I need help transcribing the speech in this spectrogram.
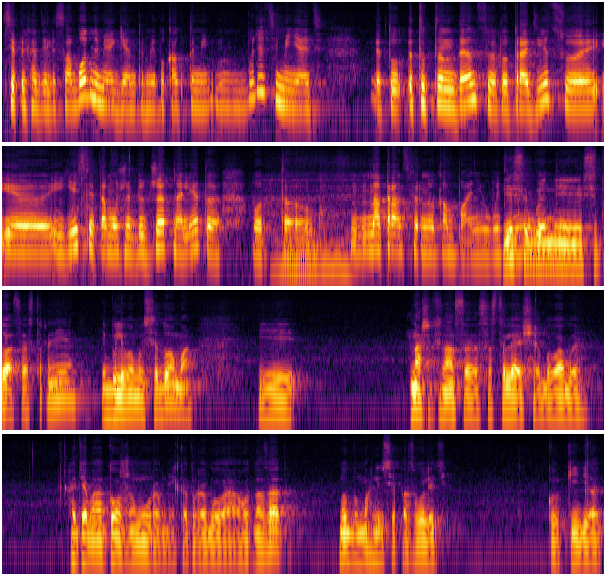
Все приходили свободными агентами. Вы как-то будете менять эту, эту тенденцию, эту традицию? И, и есть ли там уже бюджет на лето вот, э, на трансферную кампанию? Если бы не ситуация в стране, и были бы мы все дома, и наша финансовая составляющая была бы хотя бы на том же уровне, которая была год назад, мы бы могли себе позволить какие делать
